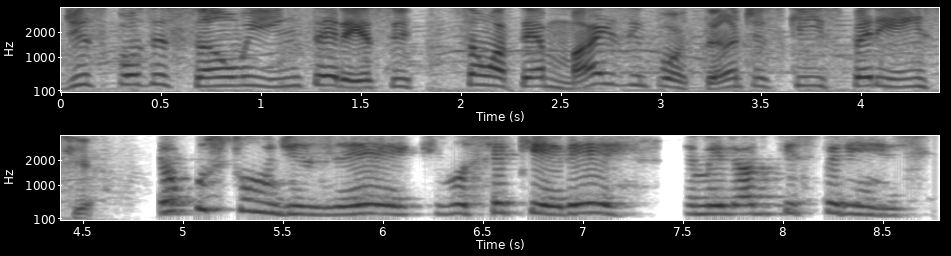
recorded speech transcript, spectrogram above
disposição e interesse são até mais importantes que experiência. Eu costumo dizer que você querer é melhor do que experiência.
